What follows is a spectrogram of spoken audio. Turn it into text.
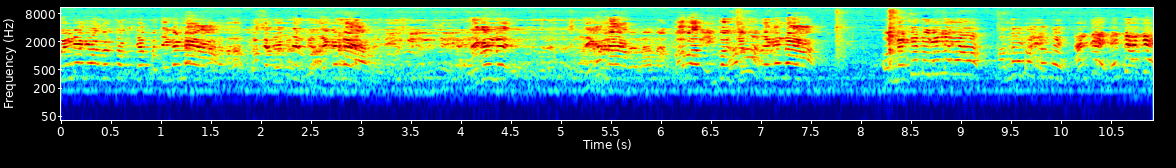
వీడియోగ్రాఫర్తో స్టెప్ దిగండి ఒక స్టెప్ దిగండి దిగండి దిగండి బాబు ఇంకో స్టెప్ దిగండి ఓ మెట్టు దిగండి తొందరగా పట్టండి అంతే అంతే అంతే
